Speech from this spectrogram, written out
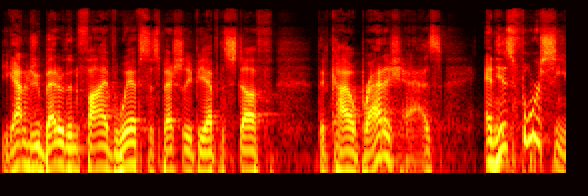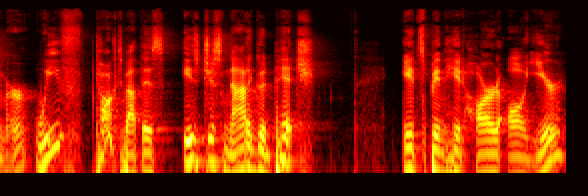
you got to do better than five whiffs, especially if you have the stuff that Kyle Bradish has. And his four seamer, we've talked about this, is just not a good pitch. It's been hit hard all year.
